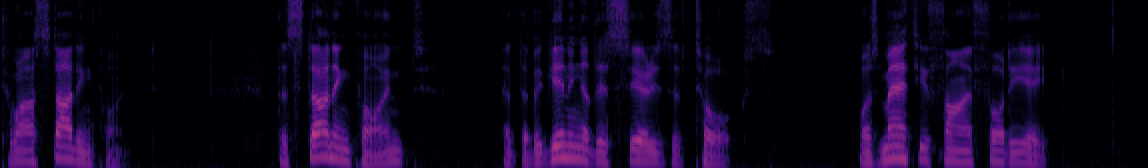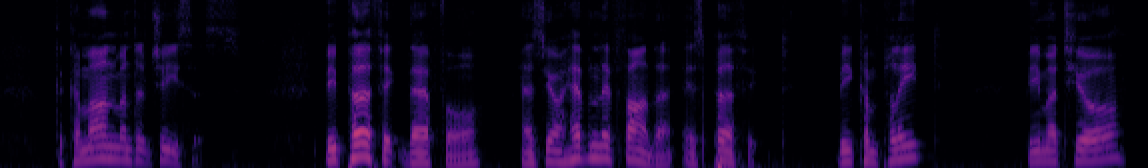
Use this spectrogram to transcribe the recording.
to our starting point. The starting point at the beginning of this series of talks was Matthew 5:48, the commandment of Jesus. Be perfect, therefore, as your heavenly Father is perfect. Be complete, be mature,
